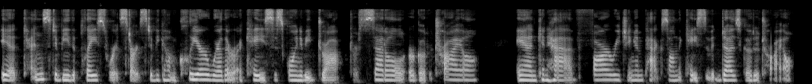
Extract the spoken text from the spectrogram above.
It tends to be the place where it starts to become clear whether a case is going to be dropped or settle or go to trial and can have far reaching impacts on the case if it does go to trial.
